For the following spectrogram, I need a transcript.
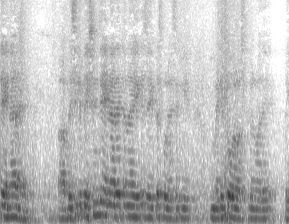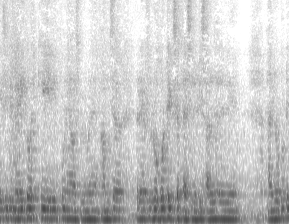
ते येणार आहे. बेसिकली पेशंट जे येणार आहे त्यांना एकच एकच बोलायचं की मेडिकल हॉस्पिटलमध्ये बेसिकली मेडिकल केली पुणे हॉस्पिटलमध्ये आमचं रोबोटिक्सचं फॅसिलिटी चालू झालेली आहे. आणि रोबोटिक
